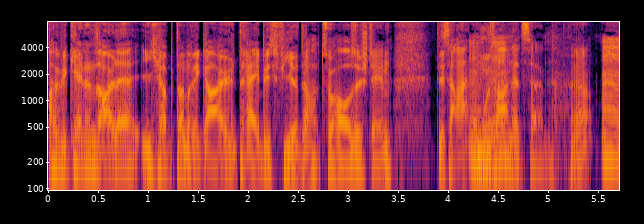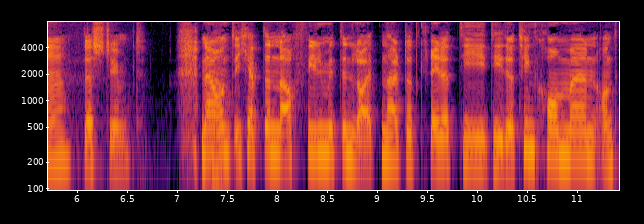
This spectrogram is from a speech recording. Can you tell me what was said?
aber wir kennen es alle. Ich habe dann Regal drei bis vier da zu Hause stehen. Das mhm. muss auch nicht sein. Ja. Mhm, das stimmt. Na, ja. und ich habe dann auch viel mit den Leuten halt dort geredet, die, die dorthin kommen. Und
